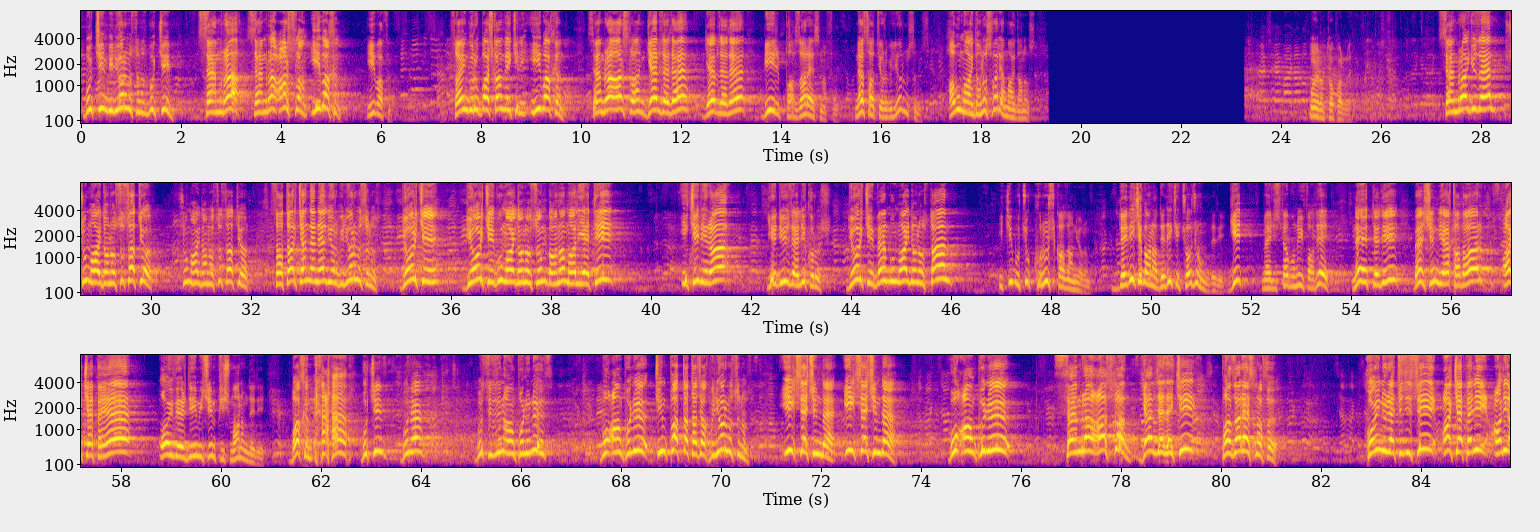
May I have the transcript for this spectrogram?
Bu kim biliyor musunuz? Bu kim? Semra, Semra Arslan. İyi bakın. İyi bakın. Sayın Grup Başkan Vekili iyi bakın. Semra Arslan Gebze'de Gebze'de bir pazar esnafı. Ne satıyor biliyor musunuz? Ha bu maydanoz var ya maydanoz. Buyurun toparlayın. Semra Güzel şu maydanozu satıyor. Şu maydanozu satıyor. Satarken de ne diyor biliyor musunuz? Diyor ki diyor ki bu maydanozun bana maliyeti 2 lira 750 kuruş. Diyor ki ben bu maydanozdan iki buçuk kuruş kazanıyorum. Dedi ki bana, dedi ki çocuğum dedi, git mecliste bunu ifade et. Ne et dedi? Ben şimdiye kadar AKP'ye oy verdiğim için pişmanım dedi. Bakın bu kim? Bu ne? Bu sizin ampulünüz. Bu ampulü kim patlatacak biliyor musunuz? İlk seçimde, ilk seçimde bu ampulü Semra Aslan Gebze'deki pazar esnafı. Koyun üreticisi AKP'li Ali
